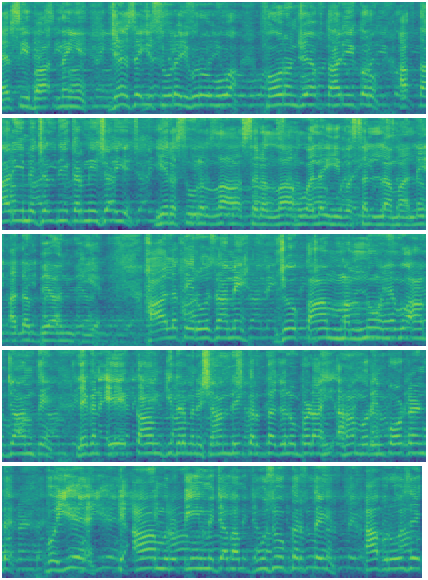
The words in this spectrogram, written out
ऐसी बात नहीं है। जैसे ही सूरज गुरूब हुआ, फ़ौरन जो अफ्तारी करो। अफ्तारी में जल्दी करनी चाहिए। ये रसूल सल्लल्लाहु अलैहि वसल्लम ने अदब बयान किए। हालत रोज़ा में जो काम ममनू है, वो आप जानते हैं। लेकिन एक काम की तरफ़ निशानदेही करता चलूँ बड़ा ही अहम और इम्पोर्टेंट है। वो ये है कि आम रूटीन में जब आप वज़ू करते हैं, आप रोज़े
